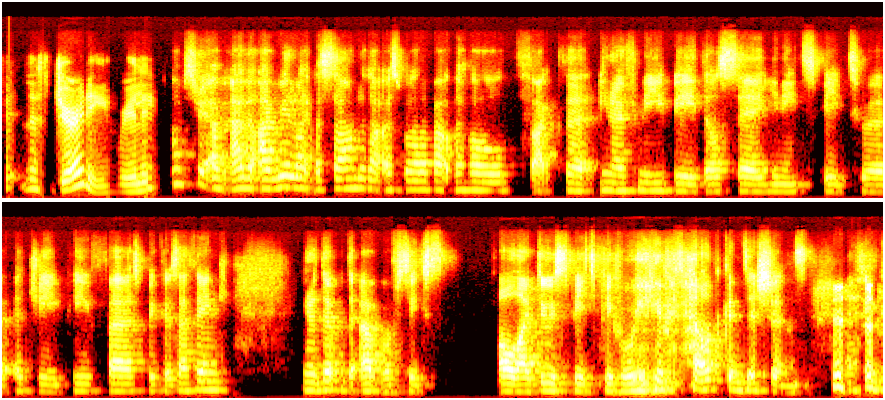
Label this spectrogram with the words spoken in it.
fitness journey, really. Absolutely. I, I, really like the sound of that as well about the whole fact that, you know, if need be, they'll say you need to speak to a, a GP first, because I think, you know, the, the, obviously all I do is speak to people really with health conditions. I think,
